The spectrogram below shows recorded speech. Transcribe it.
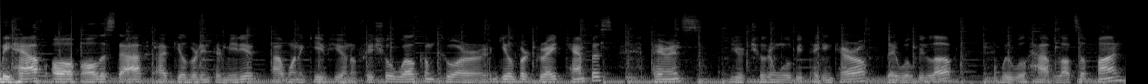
behalf of all the staff at Gilbert Intermediate, I want to give you an official welcome to our Gilbert Grade campus. Parents, your children will be taken care of, they will be loved. We will have lots of fun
